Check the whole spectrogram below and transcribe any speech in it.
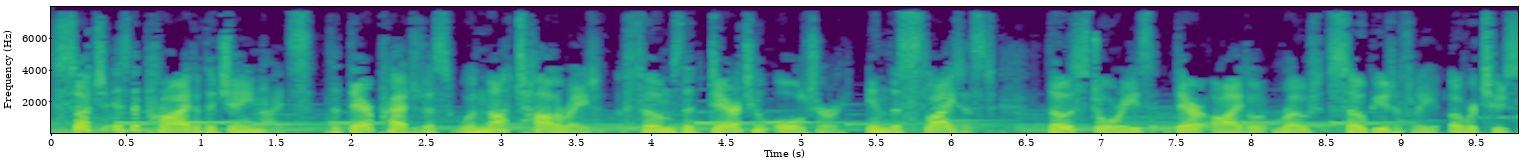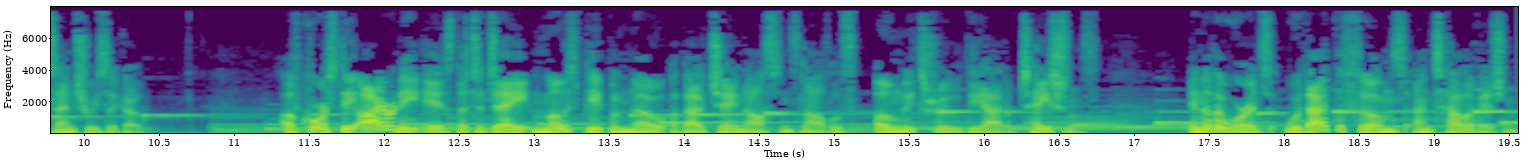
such is the pride of the Janeites that their prejudice will not tolerate films that dare to alter, in the slightest, those stories their idol wrote so beautifully over two centuries ago. Of course, the irony is that today most people know about Jane Austen's novels only through the adaptations. In other words, without the films and television,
